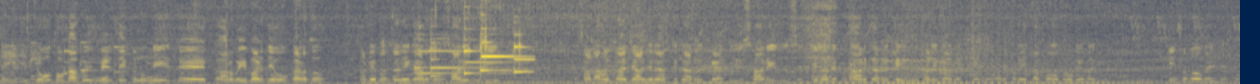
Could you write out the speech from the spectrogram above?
ਨਹੀਂ ਜੀ ਜੋ ਤੁਹਾਡਾ ਕੋਈ ਮੇਰੇ ਤੇ ਕਾਨੂੰਨੀ ਕਾਰਵਾਈ ਬਣਦੀ ਹੈ ਉਹ ਕਰ ਦਿਓ ਸਾਡੇ ਬੰਦੇ ਦੇ ਕਰ ਦਿਓ ਸਾਰੀ ਤੁਸੀਂ ਸਾਡਾ ਹਲਕਾ ਚਾਰਜ ਅਰੈਸਟ ਕਰ ਰੱਖਿਆ ਤੁਸੀਂ ਸਾਰੇ ਸ- ਜ਼ਿਲ੍ਹਾ ਦੇ ਪ੍ਰਧਾਨ ਕਰ ਰੱਖੇ ਯੂਥ ਵਾਲੇ ਕਰ ਰੱਖੇ ਨੇ ਹੁਣ ਪਰ ਇਹ ਤਾਂ ਬਹੁਤ ਹੋ ਗਿਆ ਨਾ ਜੀ ਕੀ ਸਮਾਂ ਹੋ ਗਿਆ ਜੀ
